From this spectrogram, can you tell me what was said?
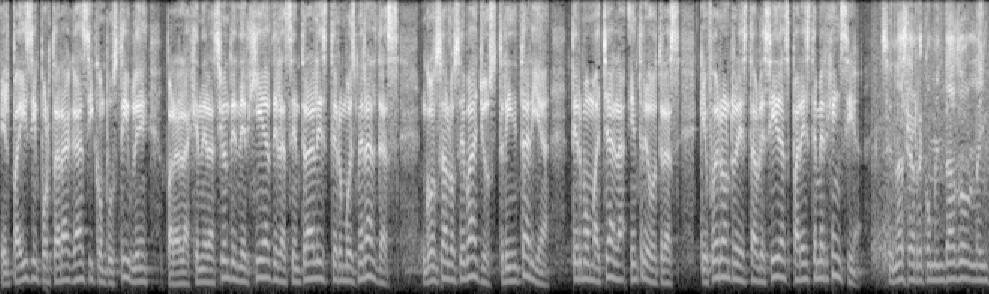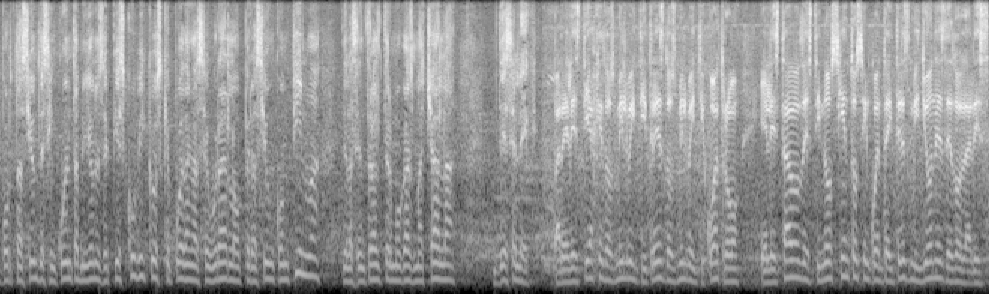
el país importará gas y combustible para la generación de energía de las centrales Termoesmeraldas, Gonzalo Ceballos, Trinitaria, Termomachala, entre otras, que fueron restablecidas para esta emergencia. SENACE ha recomendado la importación de 50 millones de pies cúbicos que puedan asegurar la operación continua de la central Termogas Machala Para el estiaje 2023-2024, el Estado destinó 153 millones de dólares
